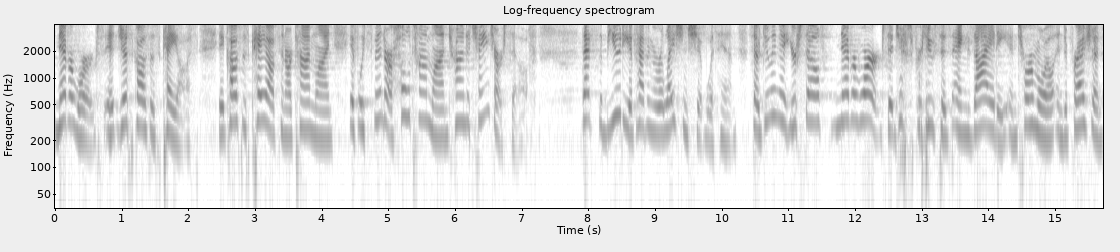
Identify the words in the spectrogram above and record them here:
never works? It just causes chaos. It causes chaos in our timeline if we spend our whole timeline trying to change ourselves. That's the beauty of having a relationship with Him. So, doing it yourself never works. It just produces anxiety and turmoil and depression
